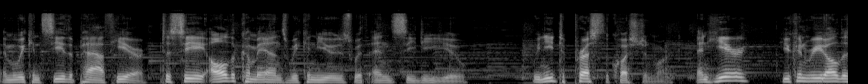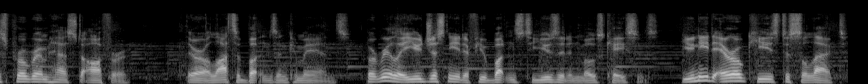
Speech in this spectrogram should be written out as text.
and we can see the path here. To see all the commands we can use with NCDU, we need to press the question mark. And here, you can read all this program has to offer. There are lots of buttons and commands. But really, you just need a few buttons to use it in most cases. You need arrow keys to select,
